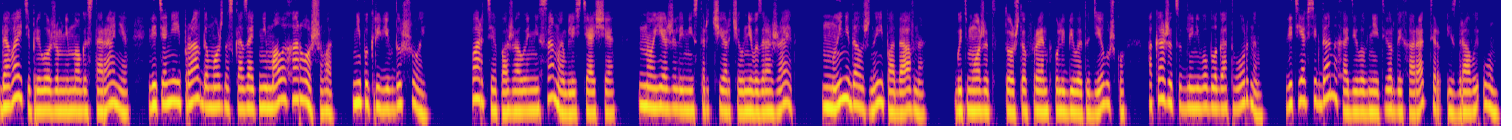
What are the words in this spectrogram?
Давайте приложим немного старания, ведь о ней правда можно сказать немало хорошего, не покривив душой. Партия, пожалуй, не самая блестящая, но ежели мистер Черчилл не возражает, мы не должны и подавно. Быть может, то, что Фрэнк полюбил эту девушку, окажется для него благотворным, ведь я всегда находила в ней твердый характер и здравый ум.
